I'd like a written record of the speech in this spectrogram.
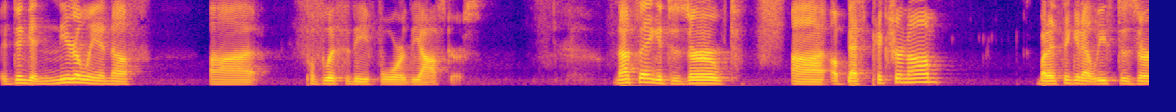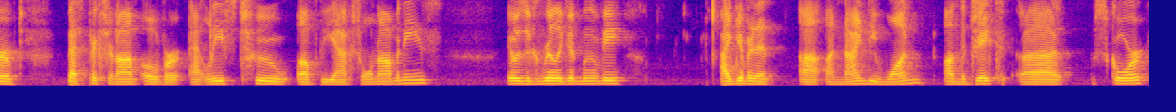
it didn't get nearly enough uh, publicity for the Oscars. Not saying it deserved uh, a Best Picture nom, but I think it at least deserved Best Picture nom over at least two of the actual nominees. It was a really good movie. I give it an, uh, a 91 on the Jake uh, score.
